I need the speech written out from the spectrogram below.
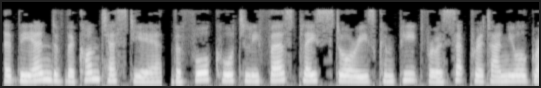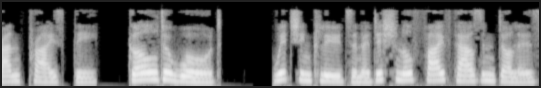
At the end of the contest year, the four quarterly first-place stories compete for a separate annual grand prize, the Gold Award, which includes an additional $5,000.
